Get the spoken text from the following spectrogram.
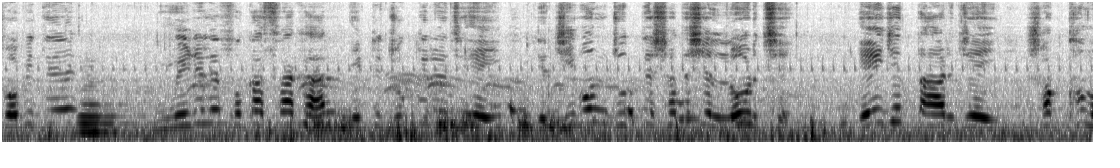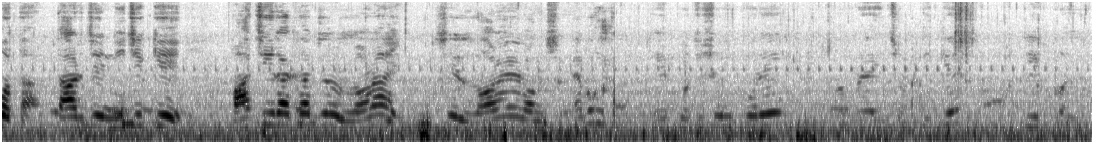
ছবিতে মিডলে ফোকাস রাখার একটি যুক্তি রয়েছে এই যে জীবন যুদ্ধের সাথে সে লড়ছে। এই যে তার যেই সক্ষমতা, তার যে নিজেকে বাঁচিয়ে রাখার জন্য লড়াই, সে লড়াইয়ের অংশ। এবং এই পজিশন করে আমরা এই ছবিটিকে ক্লিক করলাম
